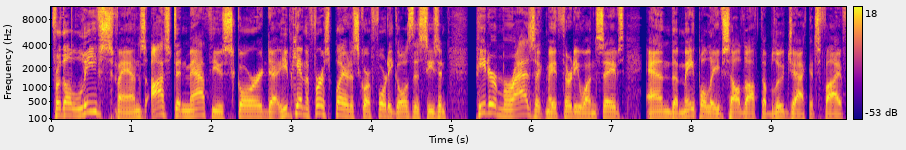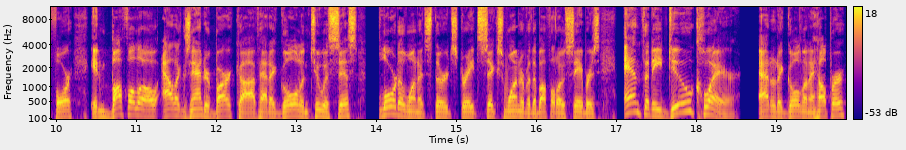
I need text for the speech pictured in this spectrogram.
for the Leafs fans, Auston Matthews scored. Uh, he became the first player to score 40 goals this season. Petr Mrazek made 31 saves, and the Maple Leafs held off the Blue Jackets 5 4. In Buffalo, Aleksander Barkov had a goal and two assists. Florida won its third straight 6 1 over the Buffalo Sabres. Anthony Duclair added a goal and a helper.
